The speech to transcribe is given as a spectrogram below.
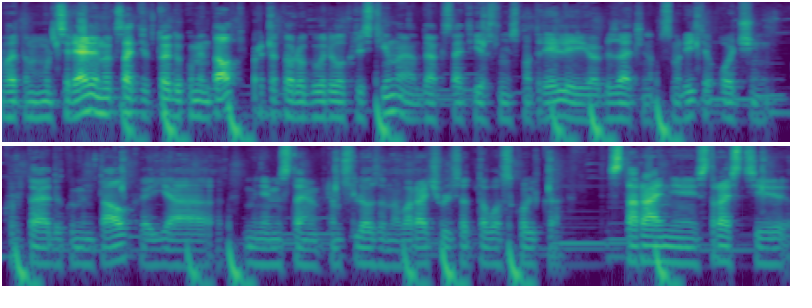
в этом мультсериале. Ну, кстати, в той документалке, про которую говорила Кристина, да, кстати, если не смотрели ее, обязательно посмотрите. Очень крутая документалка. Я, у меня местами прям слезы наворачивались от того, сколько старания и страсти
